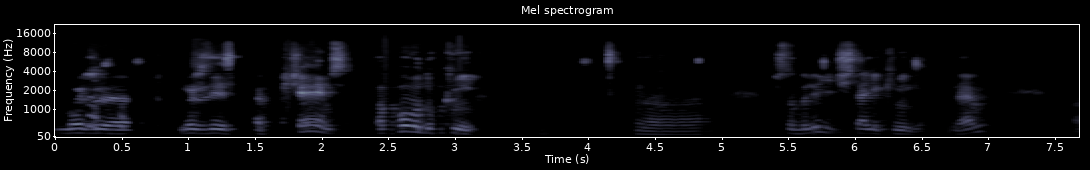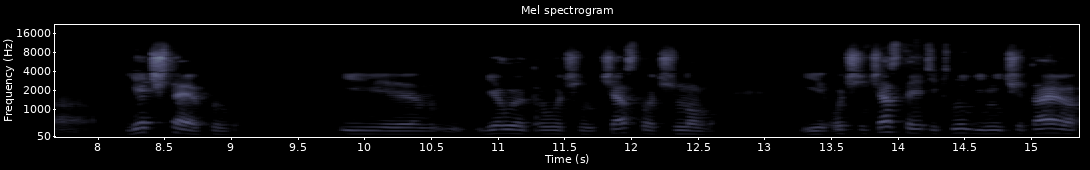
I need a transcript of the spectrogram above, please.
Мы же, мы же здесь общаемся по поводу книг. А, чтобы люди читали книги, да? А, я читаю книги. И делаю это очень часто, очень много. И очень часто эти книги не читаю,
